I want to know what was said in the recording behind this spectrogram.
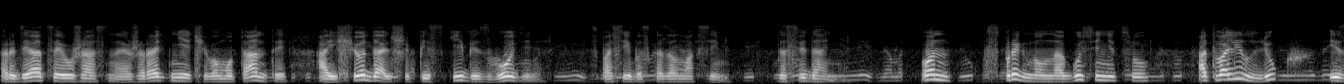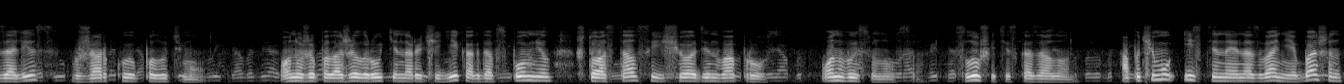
Радиация ужасная, жрать нечего, мутанты, а еще дальше пески, безводие. «Спасибо», — сказал Максим. «До свидания». Он спрыгнул на гусеницу, отвалил люк и залез в жаркую полутьму. Он уже положил руки на рычаги, когда вспомнил, что остался еще один вопрос. Он высунулся. «Слушайте», — сказал он, — «а почему истинное название башен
